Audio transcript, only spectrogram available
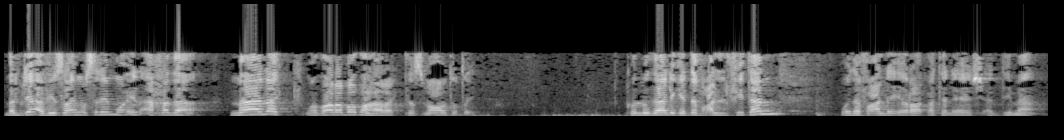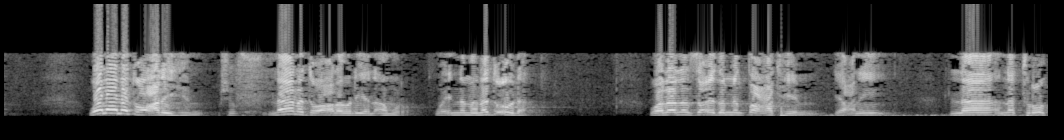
بل جاء في صحيح مسلم وإن أخذ مالك وضرب ظهرك تسمع وتطيع. كل ذلك دفعا للفتن ودفعا لإراقة الدماء. ولا ندعو عليهم. شوف لا ندعو على ولي الأمر وإنما ندعو له. ولا ننزع أيضا من طاعتهم. يعني لا نترك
